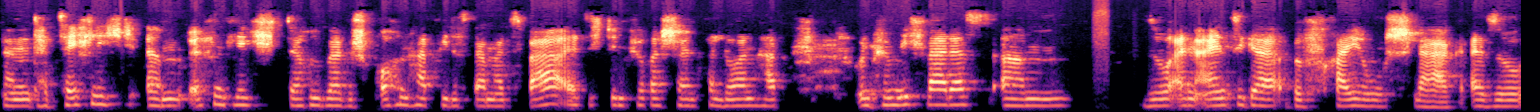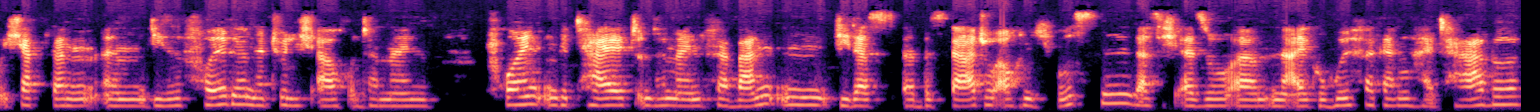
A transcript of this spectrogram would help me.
dann tatsächlich ähm, öffentlich darüber gesprochen habe, wie das damals war, als ich den Führerschein verloren habe. Und für mich war das ähm, so ein einziger Befreiungsschlag. Also ich habe dann ähm, diese Folge natürlich auch unter meinen Freunden geteilt, unter meinen Verwandten, die das äh, bis dato auch nicht wussten, dass ich also ähm, eine Alkoholvergangenheit habe.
